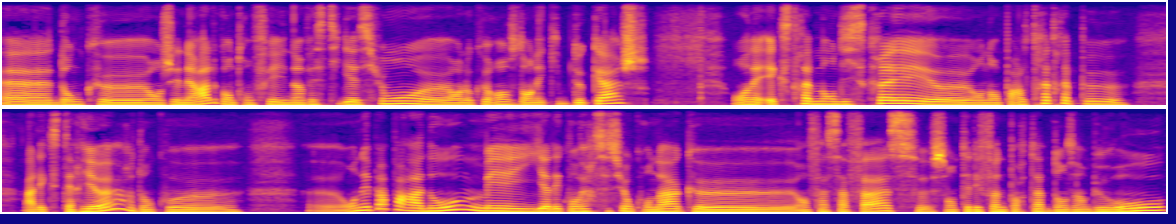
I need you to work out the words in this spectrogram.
donc, en général, quand on fait une investigation, en l'occurrence dans l'équipe de cash, on est extrêmement discret, euh, on en parle très très peu à l'extérieur. Donc euh, euh, on n'est pas parano, mais il y a des conversations qu'on a que en face à face, sans téléphone portable dans un bureau.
